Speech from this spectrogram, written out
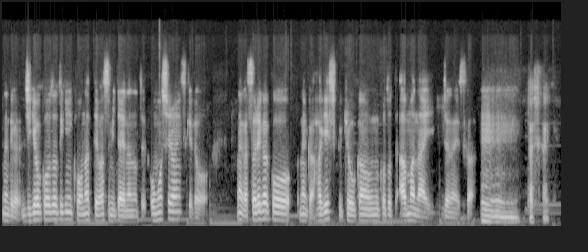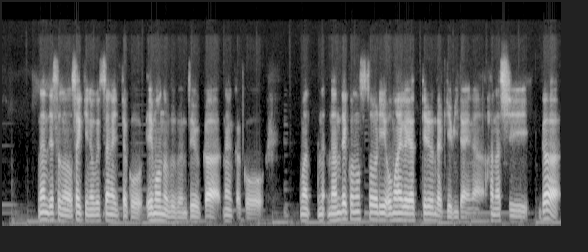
なんていうか事業構造的にこうなってますみたいなのって面白いんですけどなんかそれがこうなんか激しく共感を生むことってあんまないじゃないですか。うんうんうん。確かに。なんでそのさっき野口さんが言ったこうエモの部分というかなんかこう、まあ、なんでこのストーリーお前がやってるんだっけみたいな話が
